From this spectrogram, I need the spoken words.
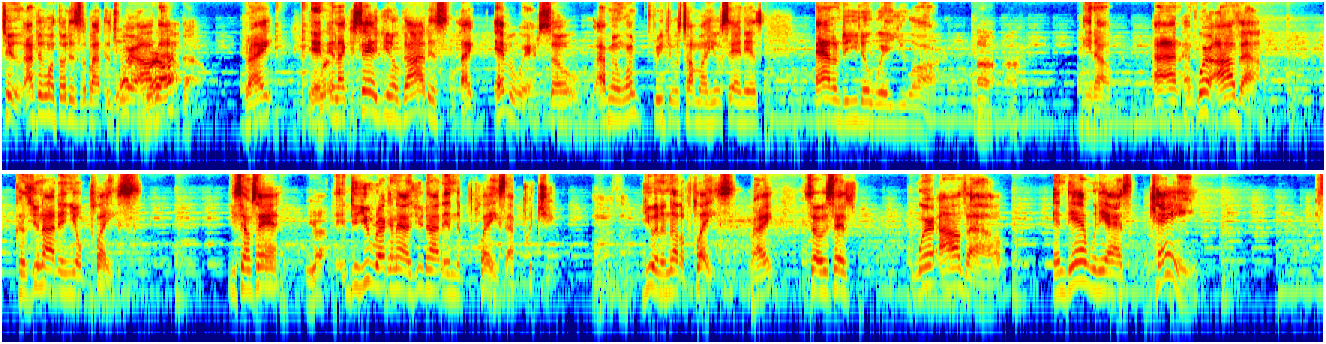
too. I just want to throw this about this. Yeah, where art where thou? art thou? Right? And, and like you said, you know, God is like everywhere. So I mean, one preacher was talking about. He was saying is, Adam, do you know where you are? Uh-uh. You know, and, and where are thou? Because you're not in your place. You see what I'm saying? Yeah. Do you recognize you're not in the place I put you? Mhm. you in another place, right? So it says, Where art thou? And then when he asked Cain,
